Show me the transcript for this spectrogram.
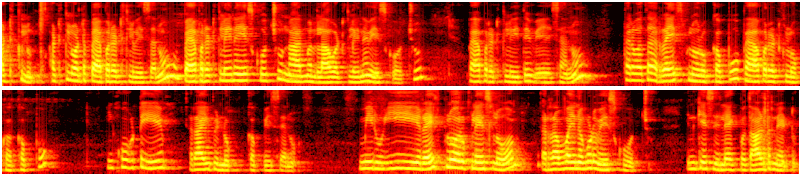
అటుకులు అటుకులు అంటే పేపర్ అటుకులు వేసాను. పేపర్ అటుకులైనా వేసుకోవచ్చు నార్మల్ లావ్ అటుకులైనా వేసుకోవచ్చు. పేపర్ అటుకులు అయితే వేసాను. తర్వాత రైస్ ఫ్లోర్ ఒక కప్పు పేపర్ అటుకులు ఒక కప్పు. ఇంకొకటి రాగి పిండి ఒక కప్పు వేసాను. మీరు ఈ రైస్ ఫ్లోర్ ప్లేస్లో రవ్వ అయినా కూడా వేసుకోవచ్చు. ఇన్ కేస్ ఇది లేకపోతే ఆల్టర్నేటివ్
